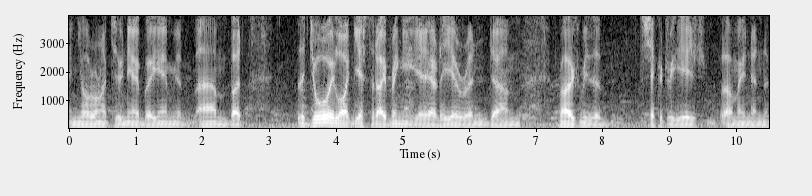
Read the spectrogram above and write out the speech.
and you're on it too now, BM. Um, but the joy, like yesterday, bringing it out here, and um, Rosemary, the secretary here, I mean, and the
